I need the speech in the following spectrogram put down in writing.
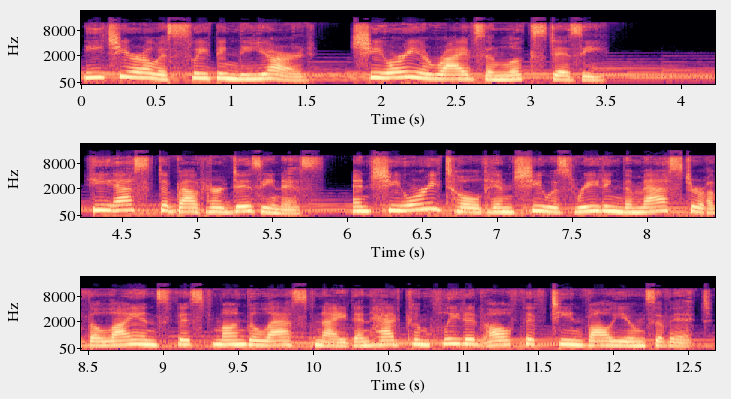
Ichiro is sweeping the yard, Shiori arrives and looks dizzy. He asked about her dizziness, and Shiori told him she was reading The Master of the Lion's Fist manga last night and had completed all 15 volumes of it.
